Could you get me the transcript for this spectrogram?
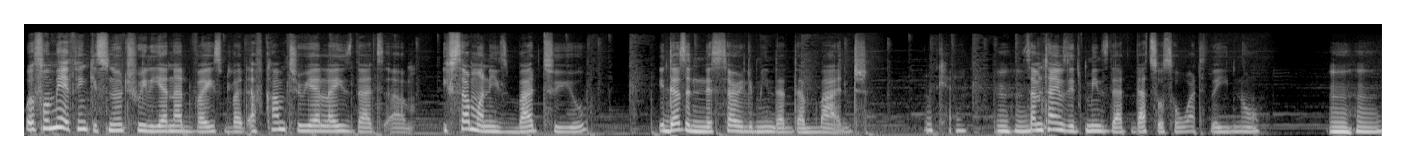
Well, for me, I think it's not really an advice, but I've come to realize that um, if someone is bad to you, it doesn't necessarily mean that they're bad. Okay. Sometimes it means that that's also what they know. Mm-hmm.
